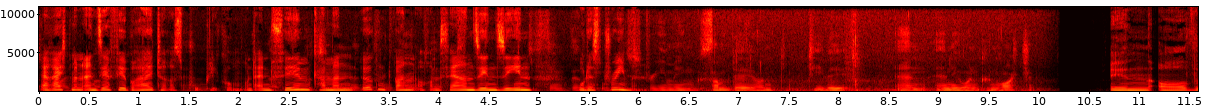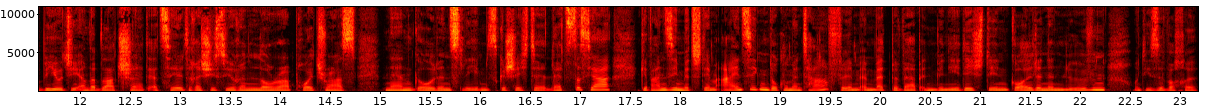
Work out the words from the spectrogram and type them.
erreicht man ein sehr viel breiteres Publikum und einen Film kann man irgendwann auch im Fernsehen sehen oder streamen. In All the Beauty and the Bloodshed erzählt Regisseurin Laura Poitras Nan Goldens Lebensgeschichte. Letztes Jahr gewann sie mit dem einzigen Dokumentarfilm im Wettbewerb in Venedig den Goldenen Löwen und diese Woche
